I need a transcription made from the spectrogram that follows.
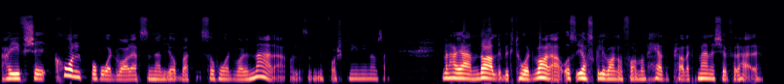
har ju i och för sig koll på hårdvara eftersom jag hade jobbat så hårdvarunära och liksom med forskningen inom så här. Men har jag ändå aldrig byggt hårdvara och jag skulle vara någon form av head product manager för det här.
